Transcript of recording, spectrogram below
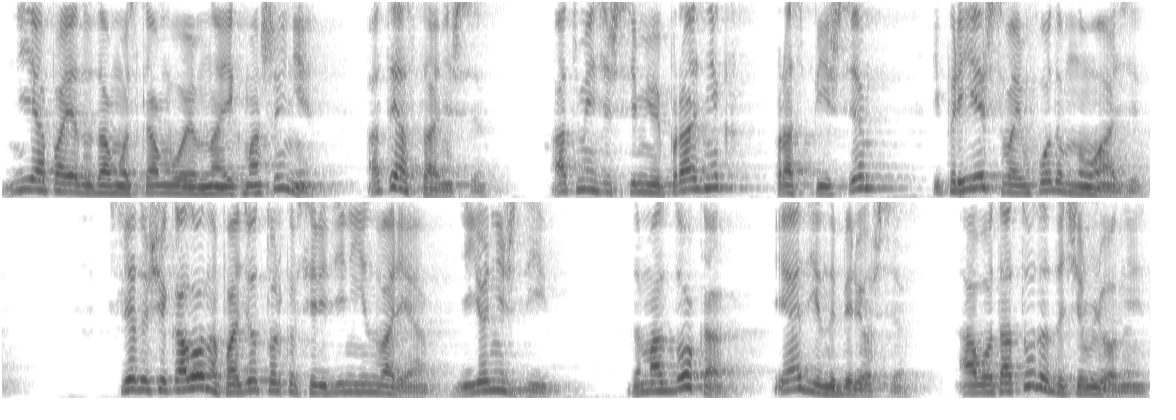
Я поеду домой с конвоем на их машине, а ты останешься. Отметишь с семьей праздник, проспишься и приедешь своим ходом на УАЗе. Следующая колонна пойдет только в середине января. Ее не жди. До Моздока и один доберешься. А вот оттуда до Червленой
